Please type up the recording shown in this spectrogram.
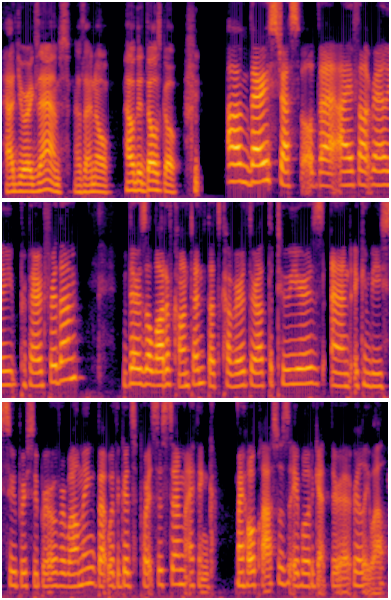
had your exams, as I know. How did those go? um, very stressful, but I felt really prepared for them. There's a lot of content that's covered throughout the two years, and it can be super, super overwhelming. But with a good support system, I think my whole class was able to get through it really well.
